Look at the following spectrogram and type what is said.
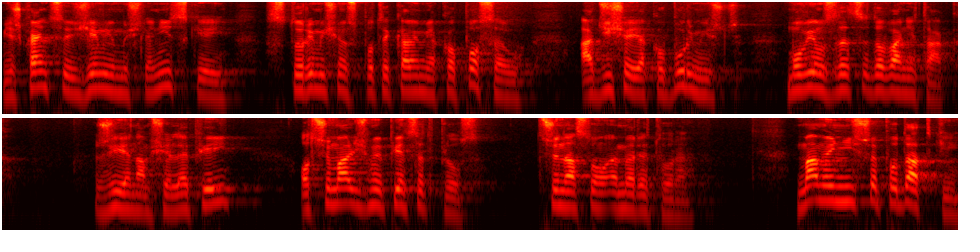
Mieszkańcy ziemi myślenickiej, z którymi się spotykałem jako poseł, a dzisiaj jako burmistrz, mówią zdecydowanie tak. Żyje nam się lepiej, otrzymaliśmy 500, 13 emeryturę. Mamy niższe podatki,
